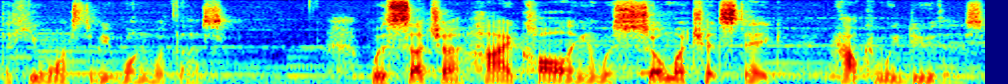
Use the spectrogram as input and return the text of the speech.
that He wants to be one with us. With such a high calling and with so much at stake, how can we do this?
